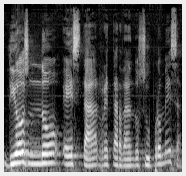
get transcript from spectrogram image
Dios no está retardando su promesa.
